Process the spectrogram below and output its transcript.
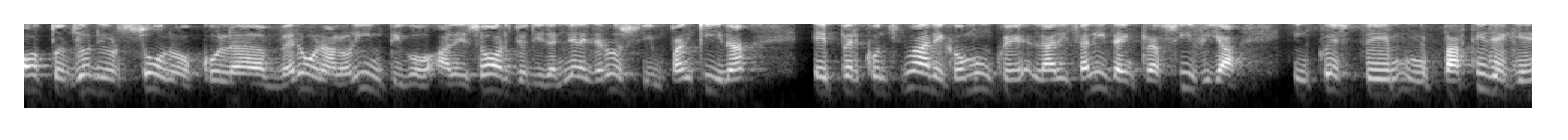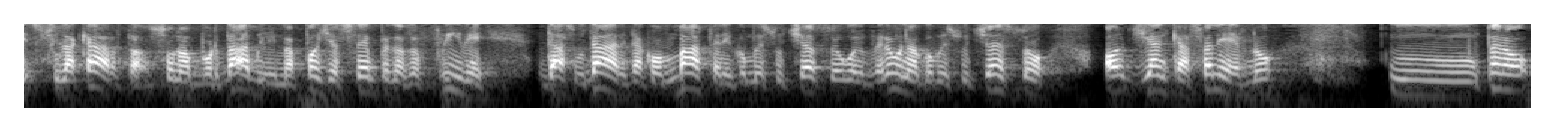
otto giorni or sono col Verona all'Olimpico all'esordio di Daniele De Rossi in panchina e per continuare comunque la risalita in classifica in queste mm, partite che sulla carta sono abbordabili ma poi c'è sempre da soffrire, da sudare, da combattere come è successo con il Verona, come è successo oggi anche a Salerno, mm, però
